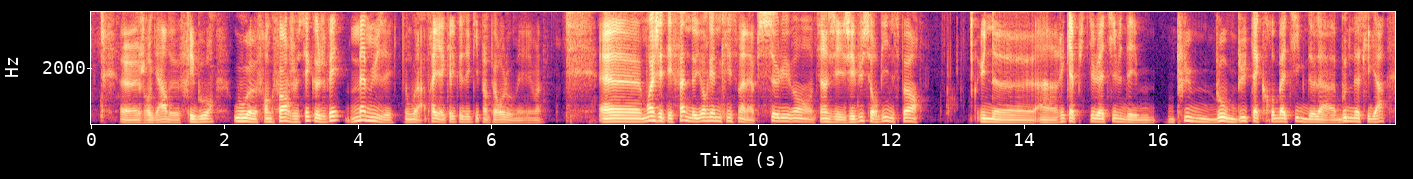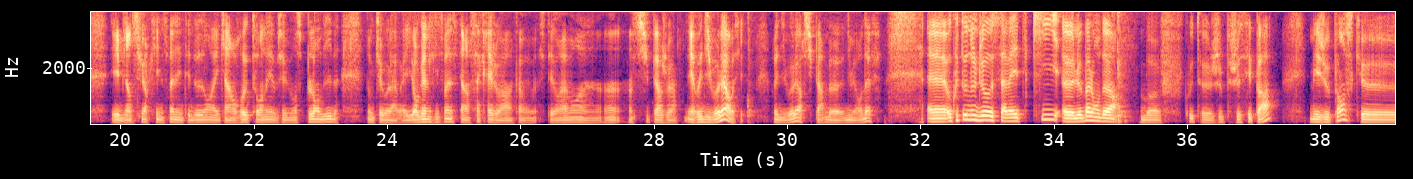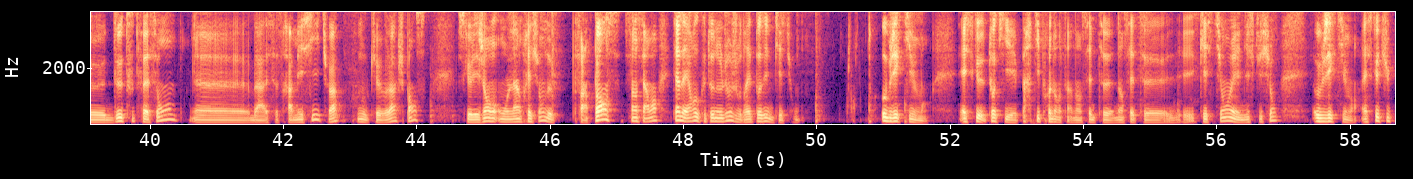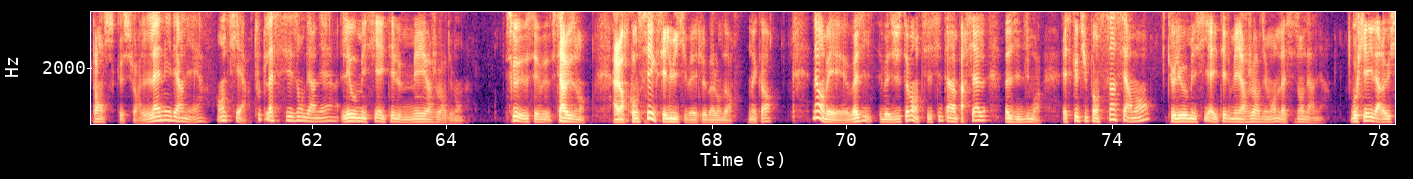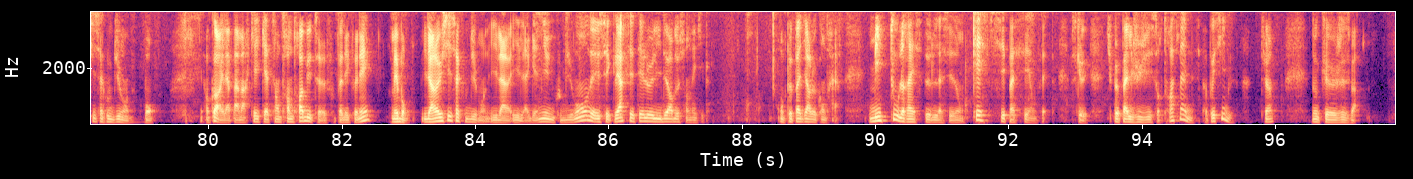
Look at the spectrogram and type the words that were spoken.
euh, je regarde Fribourg ou euh, Francfort, je sais que je vais m'amuser. Donc voilà, après, il y a quelques équipes un peu relou, mais voilà. moi, j'étais fan de Jürgen Klinsmann, absolument. Tiens, j'ai vu sur Beansport une, un récapitulatif des plus beaux buts acrobatiques de la Bundesliga. Et bien sûr, Klinsmann était dedans avec un retourné absolument splendide. Donc euh, voilà, Jürgen Klinsmann, c'était un sacré joueur hein, quand même. C'était vraiment un, super joueur. Et Rudy Voleur aussi. Rudy Voleur, superbe euh, numéro 9. Euh, Okutonujo, ça va être qui euh, le ballon d'or? Bon, écoute, je, je sais pas. Mais je pense que de toute façon, bah, ce sera Messi, tu vois. Donc voilà, je pense. Parce que les gens ont l'impression de. Enfin, pensent sincèrement. Tiens, d'ailleurs, au Cotonojo, je voudrais te poser une question. Objectivement, est-ce que toi qui es partie prenante hein, dans cette, dans cette euh, question et discussion, objectivement, est-ce que tu penses que sur l'année dernière, entière, toute la saison dernière, Léo Messi a été le meilleur joueur du monde? Est-ce que c'est sérieusement? Alors qu'on sait que c'est lui qui va être le ballon d'or, d'accord? Non, mais vas-y, justement, si, si tu as impartial, vas-y, dis-moi. Est-ce que tu penses sincèrement que Léo Messi a été le meilleur joueur du monde la saison dernière? Ok, il a réussi sa Coupe du Monde. Bon. Encore, il n'a pas marqué 433 buts, euh, faut pas déconner. Mais bon, il a réussi sa Coupe du Monde. Il a, gagné une Coupe du Monde et c'est clair que c'était le leader de son équipe. On ne peut pas dire le contraire. Mais tout le reste de la saison, qu'est-ce qui s'est passé en fait? Parce que tu peux pas le juger sur trois semaines, c'est pas possible. Tu vois? Donc je euh, je sais pas.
